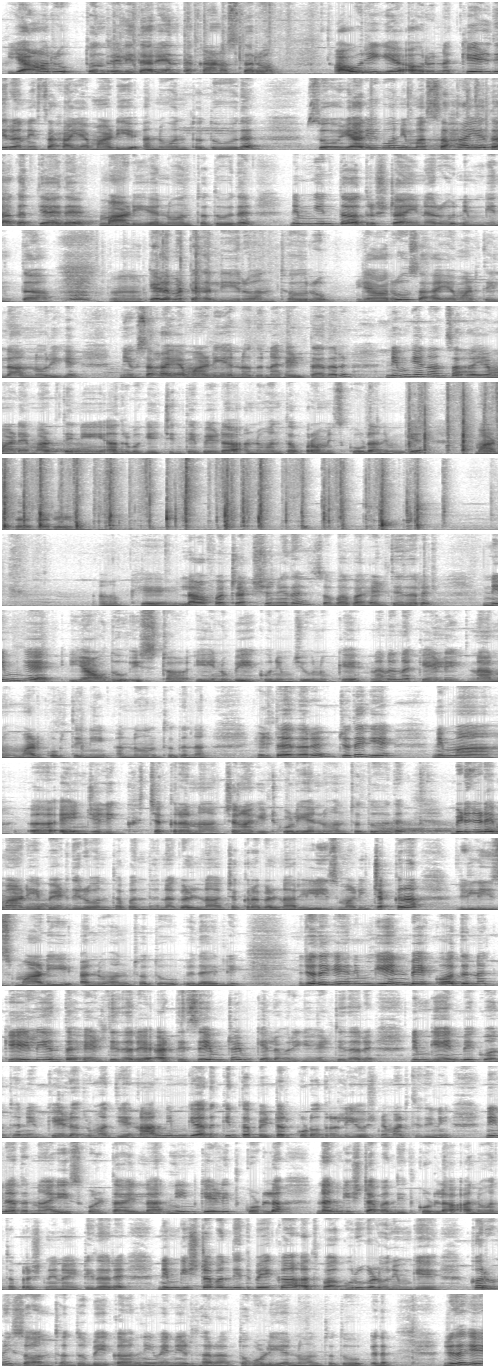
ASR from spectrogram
ಯಾರು ತೊಂದರೆಯಲ್ಲಿದ್ದಾರೆ ಅಂತ ಕಾಣಿಸ್ತಾರೋ ಅವರಿಗೆ ಅವರನ್ನು ಕೇಳ್ದಿರಾನೇ ಸಹಾಯ ಮಾಡಿ ಅನ್ನುವಂಥದ್ದು ಇದೆ. ಸೊ ಯಾರಿಗೋ ನಿಮ್ಮ ಸಹಾಯದ ಅಗತ್ಯ ಇದೆ, ಮಾಡಿ ಅನ್ನುವಂಥದ್ದು ಇದೆ. ನಿಮಗಿಂತ ಅದೃಷ್ಟಹೀನರು, ನಿಮಗಿಂತ ಕೆಳಮಟ್ಟದಲ್ಲಿ ಇರೋವಂಥವ್ರು ಯಾರೂ ಸಹಾಯ ಮಾಡ್ತಿಲ್ಲ ಅನ್ನೋರಿಗೆ ನೀವು ಸಹಾಯ ಮಾಡಿ ಅನ್ನೋದನ್ನು ಹೇಳ್ತಾ ಇದ್ದಾರೆ. ನಿಮಗೆ ನಾನು ಸಹಾಯ ಮಾಡೇ ಮಾಡ್ತೀನಿ. ಅದ್ರ ಬಗ್ಗೆ ಚಿಂತೆ ಬೇಡ ಅನ್ನುವಂಥ ಪ್ರಾಮಿಸ್ ಕೂಡ ನಿಮಗೆ ಮಾಡ್ತಾ ಇದ್ದಾರೆ. ಓಕೆ ಲಾ ಆಫ್ ಅಟ್ರಾಕ್ಷನ್ ಇದೆ. ಸೊ ಬಾಬಾ ಹೇಳ್ತಿದ್ದಾರೆ, ನಿಮಗೆ ಯಾವುದು ಇಷ್ಟ? ಏನು ಬೇಕು ನಿಮ್ಮ ಜೀವನಕ್ಕೆ? ನನ್ನನ್ನು ಕೇಳಿ ನಾನು ಮಾಡಿಕೊಡ್ತೀನಿ ಅನ್ನುವಂಥದ್ದನ್ನು ಹೇಳ್ತಾ ಇದ್ದಾರೆ. ಜೊತೆಗೆ ನಿಮ್ಮ ಏಂಜಲಿಕ್ ಚಕ್ರನ ಚೆನ್ನಾಗಿಟ್ಕೊಳ್ಳಿ ಅನ್ನುವಂಥದ್ದು ಇದೆ. ಬಿಡುಗಡೆ ಮಾಡಿ ಬೇಡದಿರುವಂಥ ಬಂಧನಗಳನ್ನ ಚಕ್ರಗಳನ್ನ ರಿಲೀಸ್ ಮಾಡಿ, ಚಕ್ರ ರಿಲೀಸ್ ಮಾಡಿ ಅನ್ನುವಂಥದ್ದು ಇದೆ ಇಲ್ಲಿ. ಜೊತೆಗೆ ನಿಮ್ಗೇನು ಬೇಕೋ ಅದನ್ನು ಕೇಳಿ ಅಂತ ಹೇಳ್ತಿದ್ದಾರೆ. ಅಟ್ ದಿ ಸೇಮ್ ಟೈಮ್ ಕೆಲವರಿಗೆ ಹೇಳ್ತಿದ್ದಾರೆ ನಿಮ್ಗೆ ಏನು ಬೇಕು ಅಂತ ನೀವು ಕೇಳೋದ್ರ ಮಧ್ಯೆ, ನಾನು ನಿಮಗೆ ಅದಕ್ಕಿಂತ ಬೆಟರ್ ಕೊಡೋದ್ರಲ್ಲಿ ಯೋಚನೆ ಮಾಡ್ತಿದ್ದೀನಿ. ನೀನು ಅದನ್ನು ಈಸ್ಕೊಳ್ತಾ ಇಲ್ಲ. ನೀನು ಕೇಳಿದ್ದು ಕೊಡಲ ನನಗೆ ಇಷ್ಟ ಬಂದಿದ್ದು ಕೊಡಲ ಅನ್ನುವಂಥ ಪ್ರಶ್ನೆನ ಇಟ್ಟಿದ್ದಾರೆ. ನಿಮ್ಗೆ ಇಷ್ಟ ಬಂದಿದ್ದು ಬೇಕಾ ಅಥವಾ ಗುರುಗಳು ನಿಮಗೆ ಕರುಣಿಸೋ ಅಂಥದ್ದು ಬೇಕಾ? ನೀವೇ ನಿರ್ಧಾರ ತಗೊಳ್ಳಿ ಅನ್ನುವಂಥದ್ದು ಇದೆ. ಜೊತೆಗೆ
